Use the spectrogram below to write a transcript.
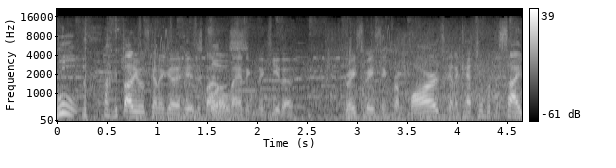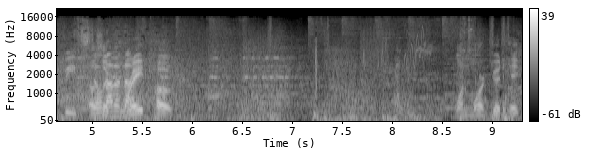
Ooh, I thought he was going to get hit by the landing Nikita. Great spacing from Marss. Going to catch him with the side beat. That Still was not a enough. great poke. One more good hit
